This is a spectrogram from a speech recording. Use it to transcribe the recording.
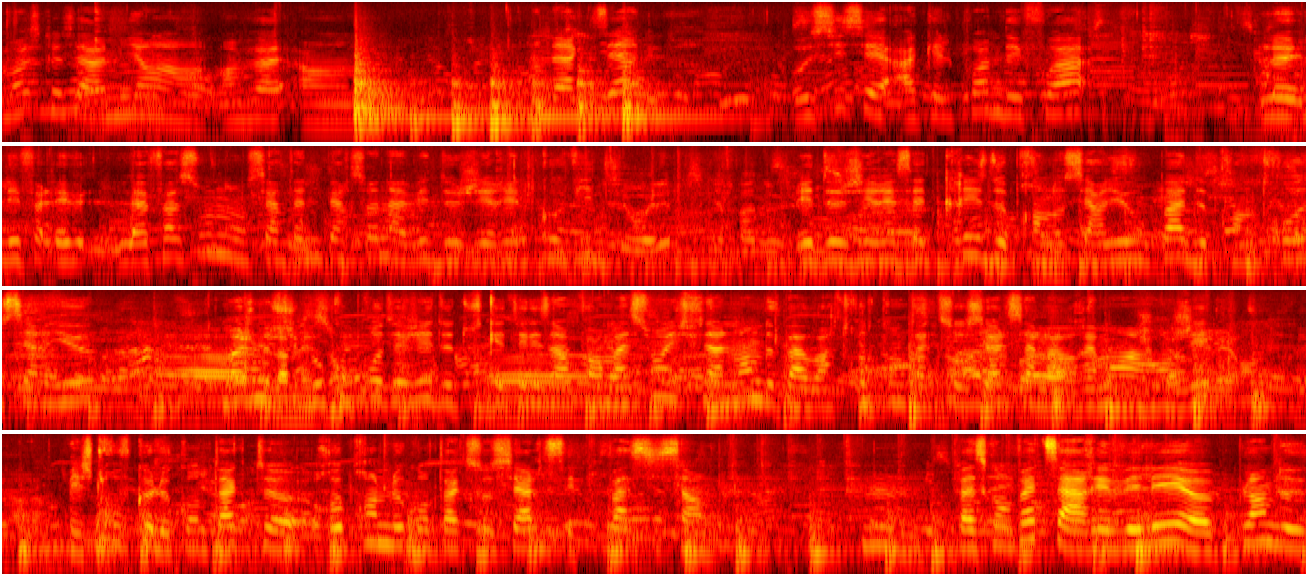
moi, ce que ça a mis en, en, va- en- en exergue, aussi, c'est à quel point des fois, les les- la façon dont certaines personnes avaient de gérer le Covid et de gérer cette crise, de prendre au sérieux ou pas, de prendre trop au sérieux. Moi, je me suis maison. beaucoup protégée de tout ce qui était les informations et finalement de ne pas avoir trop de contact social, ça m'a vraiment arrangé. Et je trouve que le contact, euh, reprendre le contact social, c'est pas si simple. Parce qu'en fait, ça a révélé euh, plein de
